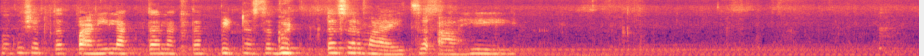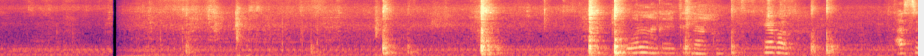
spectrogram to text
बघू शकतात पाणी लागता लागता पीठ असं घट्टसर मळायचं आहे दाखव. हे बघ असं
